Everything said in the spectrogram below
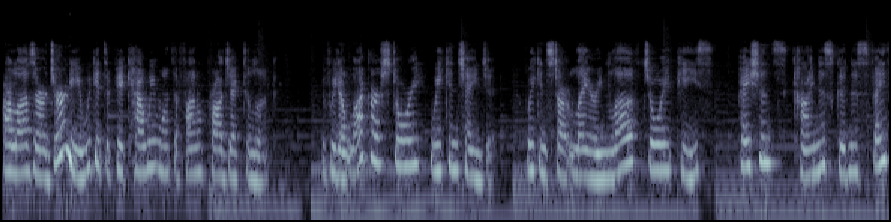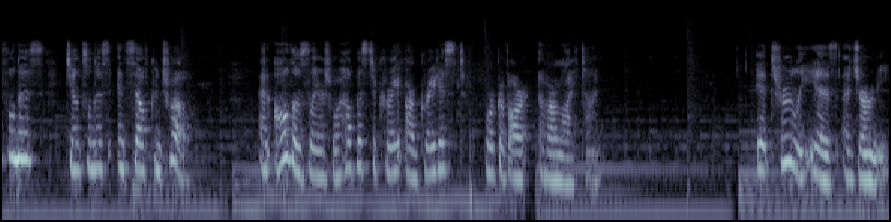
Our lives are a journey and we get to pick how we want the final project to look. If we don't like our story, we can change it. We can start layering love, joy, peace, patience, kindness, goodness, faithfulness, gentleness, and self-control. And all those layers will help us to create our greatest work of art of our lifetime. It truly is a journey.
